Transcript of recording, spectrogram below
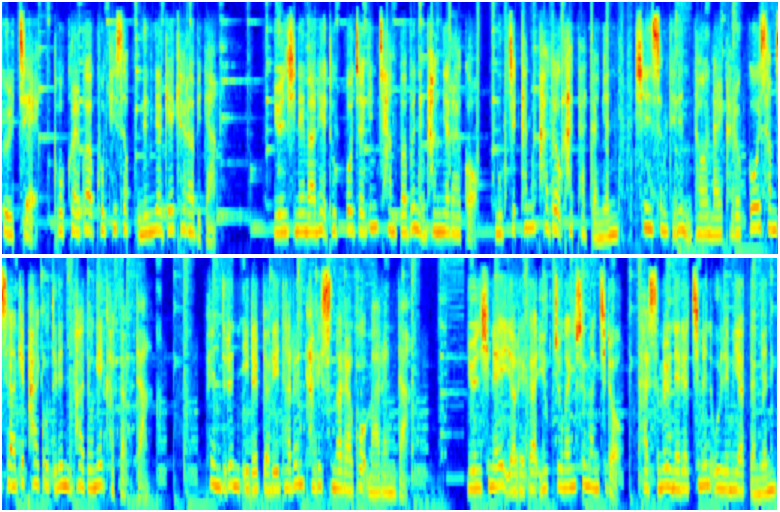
둘째, 보컬과 곡 해석 능력의 결합이다. 윤신의만의 독보적인 창법은 강렬하고 묵직한 파도 같았다면 신승태는 더 날카롭고 섬세하게 파고드는 파동에 가깝다. 팬들은 이를 결이 다른 카리스마라고 말한다. 윤신의 열애가 육중한 수망치로 가슴을 내려치는 울림이었다면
